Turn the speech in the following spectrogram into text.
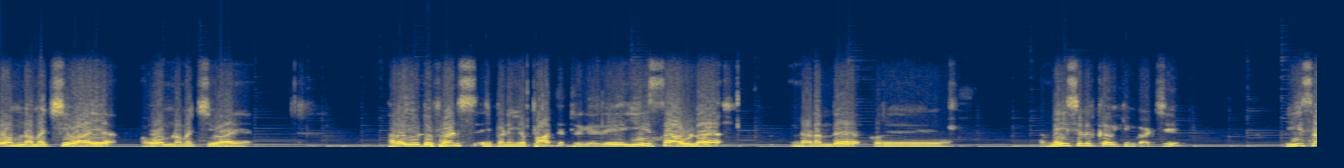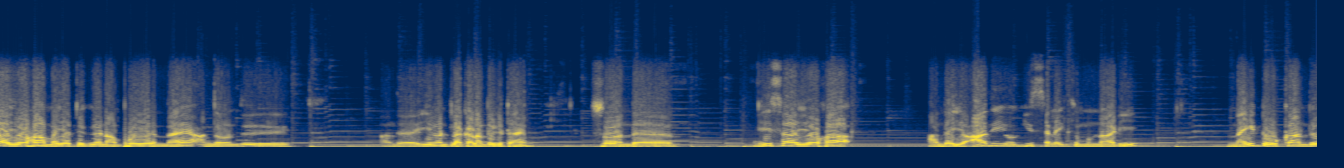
ஓம் நமச்சிவாய ஓம் நமச்சிவாய. ஹலோ யூடியூப் ஃப்ரெண்ட்ஸ் இப்போ நீங்கள் பார்த்துட்டு இருக்கிறது ஈசாவில் நடந்த ஒரு மெய்சிலிருக்க வைக்கும் காட்சி. ஈசா யோகா மையத்துக்கு நான் போயிருந்தேன். அங்கே வந்து அந்த ஈவெண்ட்டில் கலந்துக்கிட்டேன். ஸோ அந்த ஈசா யோகா அந்த ஆதி யோகி சிலைக்கு முன்னாடி நைட்டு உட்காந்து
